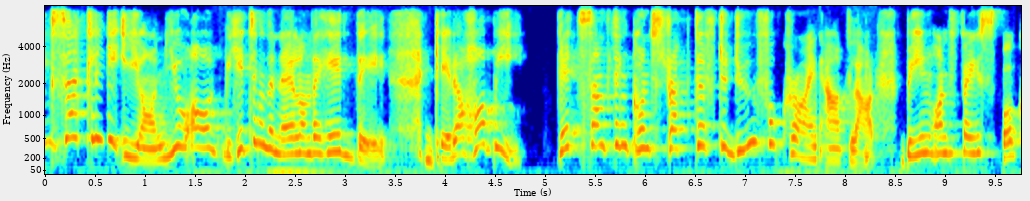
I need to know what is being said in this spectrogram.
Exactly, Eon. You are hitting the nail on the head there. Get a hobby. Get something constructive to do for crying out loud. Being on Facebook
